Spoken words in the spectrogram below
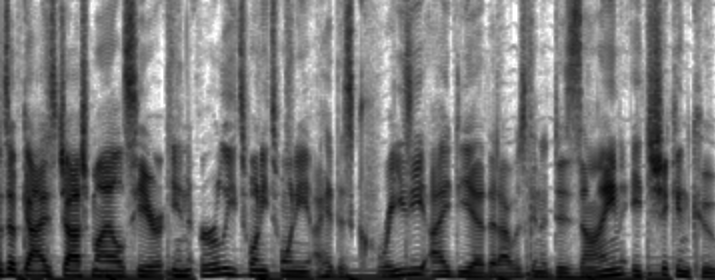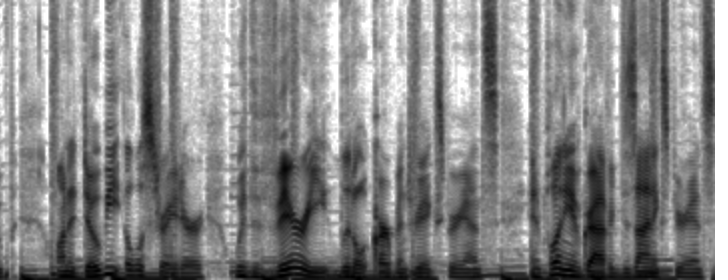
What's up, guys? Josh Miles here. In early 2020, I had this crazy idea that I was going to design a chicken coop on Adobe Illustrator with very little carpentry experience and plenty of graphic design experience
